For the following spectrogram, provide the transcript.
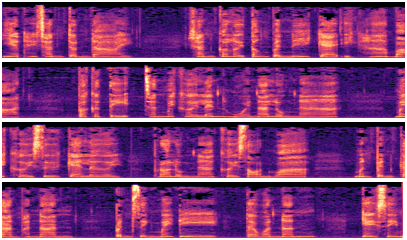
เยียดให้ฉันจนได้ ฉันก็เลยต้องเป็นหนี้แกอีกห้าบาท ปกติฉันไม่เคยเล่นหวยนะหลวงนะไม่เคยซื้อแกเลย เพราะหลวงนะเคยสอนว่า มันเป็นการพนัน เป็นสิ่งไม่ดี แต่วันนั้นยายซิม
